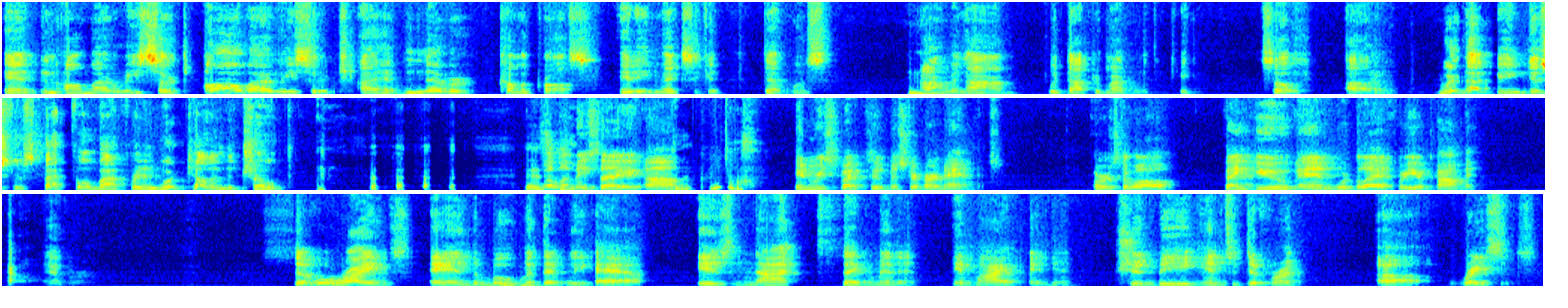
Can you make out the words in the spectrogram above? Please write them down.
And in all my research, all my research, I have never come across any Mexican that was arm in arm with Dr. Martin Luther King. So uh, we're not being disrespectful, my friend. We're telling the truth. Well, let me say, um, in respect to Mr. Hernandez, first of all, thank you and we're glad for your comment. However, civil rights and the movement that we have is not segmented, in my opinion, should be into different uh, races.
